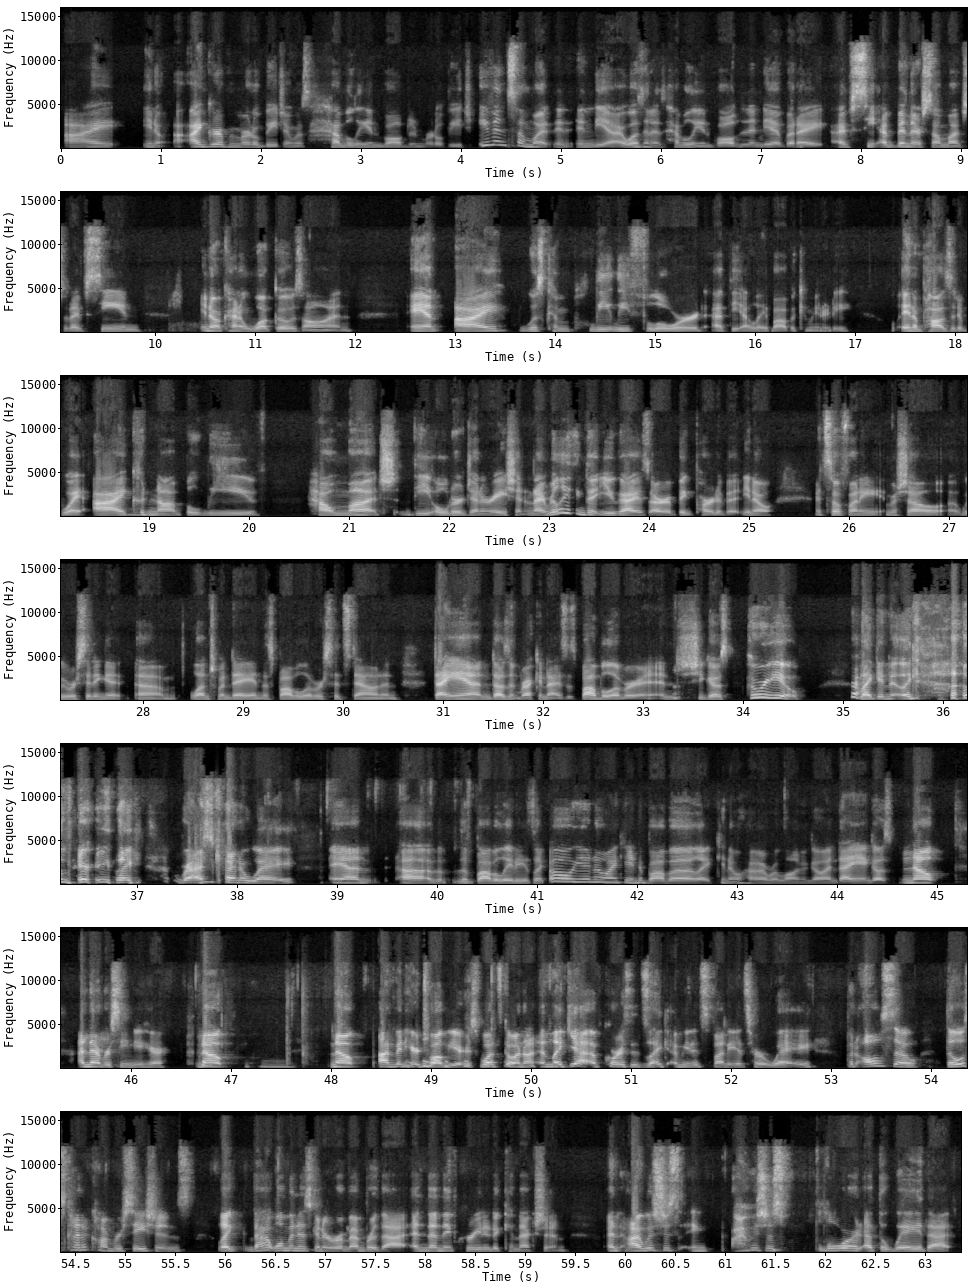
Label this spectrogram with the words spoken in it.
I, you know, I grew up in Myrtle Beach and was heavily involved in Myrtle Beach, even somewhat in India. I wasn't as heavily involved in India, but I, I've seen, I've been there so much that I've seen, you know, kind of what goes on. And I was completely floored at the LA Baba community in a positive way. I could mm-hmm. not believe how much the older generation, and I really think that you guys are a big part of it. You know, it's so funny, Michelle. Uh, we were sitting at um, lunch one day, and this Baba lover sits down, and Dyan doesn't recognize this Baba lover, and she goes, "Who are you?" like in like a very like rash kind of way. And uh, the, the Baba lady is like, oh, you know, I came to Baba like, you know, however long ago. And Dyan goes, nope, I never seen you here. Nope. nope. I've been here 12 years. What's going on? And like, yeah, of course, it's like, I mean, it's funny. It's her way. But also, those kind of conversations, like that woman is going to remember that. And then they've created a connection. And yeah. I was just, in, I was just floored at the way that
